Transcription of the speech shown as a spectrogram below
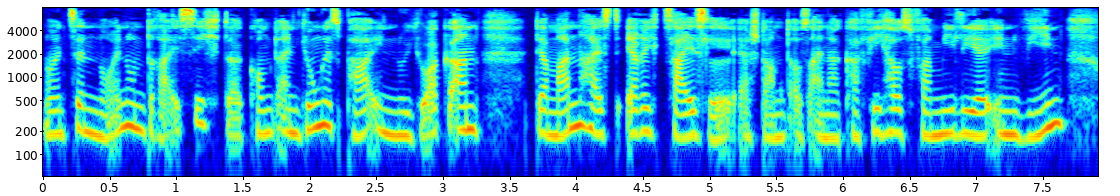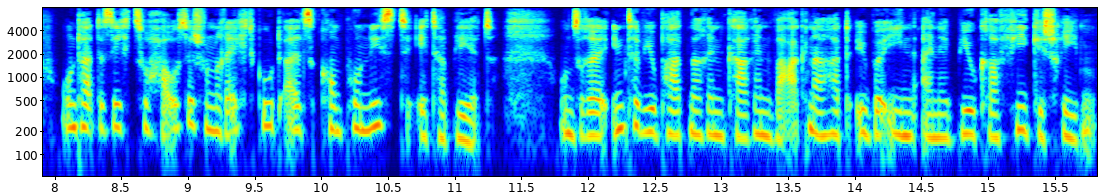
1939, da kommt ein junges Paar in New York an. Der Mann heißt Erich Zeisel. Er stammt aus einer Kaffeehausfamilie in Wien und hatte sich zu Hause schon recht gut als Komponist etabliert. Unsere Interviewpartnerin Karin Wagner hat über ihn eine Biografie geschrieben.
